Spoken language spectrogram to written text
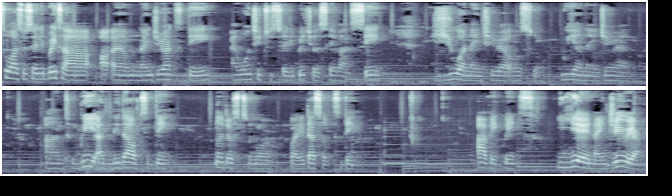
So, as we celebrate our, our um, Nigeria today, I want you to celebrate yourself and say, You are Nigeria also. We are Nigerian. And we are the leader of today, not just tomorrow, but leaders of today. Have a great year, Nigeria.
